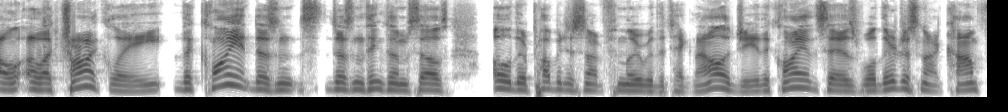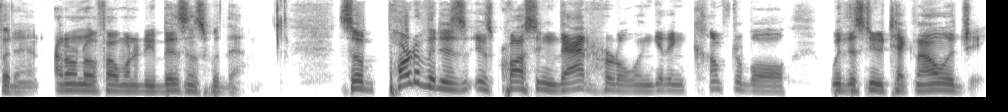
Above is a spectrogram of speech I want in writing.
electronically, the client doesn't doesn't think to themselves, "Oh, they're probably just not familiar with the technology." The client says, "Well, they're just not confident. I don't know if I want to do business with them." So part of it is is crossing that hurdle and getting comfortable with this new technology.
